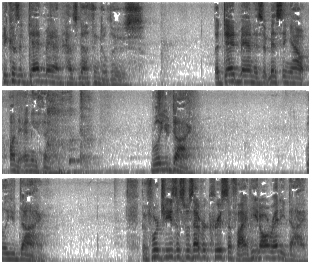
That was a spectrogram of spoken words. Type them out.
because a dead man has nothing to lose. A dead man isn't missing out on anything. Will you die? Will you die? Before Jesus was ever crucified, he'd already died.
